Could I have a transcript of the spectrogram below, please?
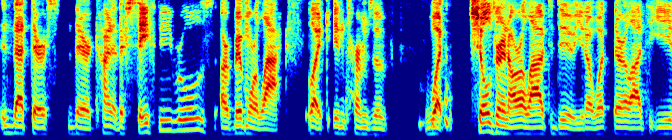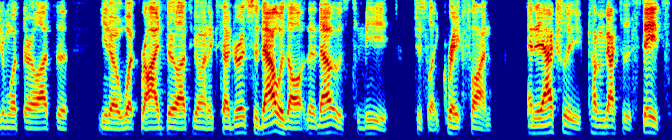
is that their their kind of their safety rules are a bit more lax, like in terms of what children are allowed to do. You know what they're allowed to eat and what they're allowed to, you know, what rides they're allowed to go on, etc. So that was all. That was to me just like great fun. And it actually coming back to the states,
